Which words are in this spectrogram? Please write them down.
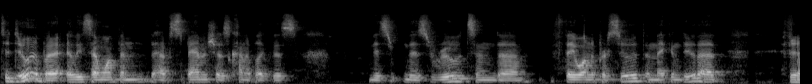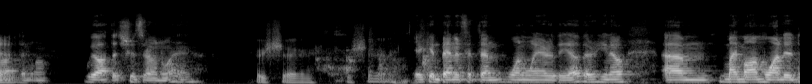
to do it, but at least I want them to have Spanish as kind of like this, this, this root. And uh, if they want to pursue it, then they can do that. If Yeah. not, then well, we all have to choose our own way. For sure, for sure. It can benefit them one way or the other. You know, um, my mom wanted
